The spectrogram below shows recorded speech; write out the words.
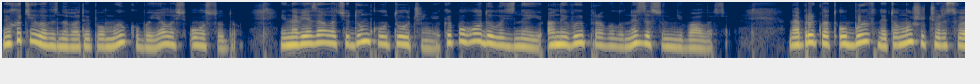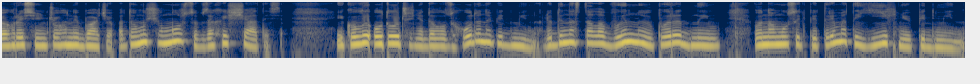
Не хотіла визнавати помилку, боялась осуду. І нав'язала цю думку оточенню, яке погодилось з нею, а не виправило, не засумнівалося. Наприклад, убив не тому, що через свою агресію нічого не бачив, а тому, що мусив захищатися. І коли оточення дало згоду на підміну, людина стала винною перед ним. Вона мусить підтримати їхню підміну.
